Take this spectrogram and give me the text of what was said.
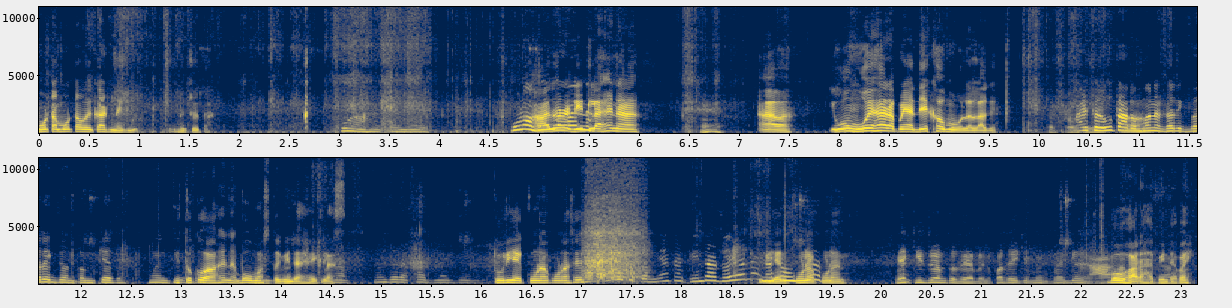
મોટા મોટા હોય કાઢ નાખી એનું. જોતા આ જો ને ડીટલા હે ને આ. એ ઓમ હોય હારા પણ અહીંયા દેખાવમાં ઓલા લાગે. આ તો ઉતારો મને જરીક બરેક જો તમે કહેજો. એ તો કહો આ હે ને બહુ મસ્ત ભીંડા હે ક્લાસ તુરિયા કુણા કુણા છે. ભીંડા જોયા ને કુણા કુણા મેં કીધું એમ તો જયાબેન પછી કે મેં કીધું, બેન આ બહુ સારા હે ભીંડા ભાઈ.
